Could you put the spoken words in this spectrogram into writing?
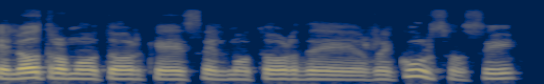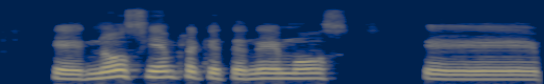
el otro motor que es el motor de recursos, ¿sí? no siempre que tenemos eh,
